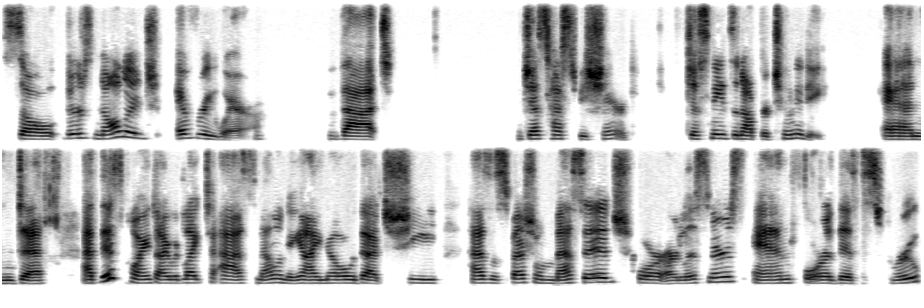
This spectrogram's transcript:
so there's knowledge everywhere that just has to be shared just needs an opportunity. And uh, at this point, I would like to ask Melanie. I know that she has a special message for our listeners and for this group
